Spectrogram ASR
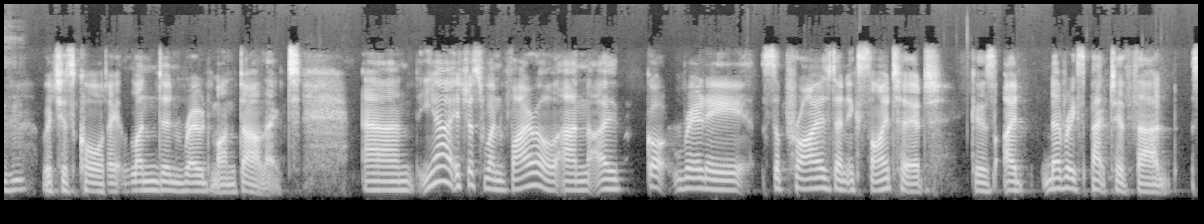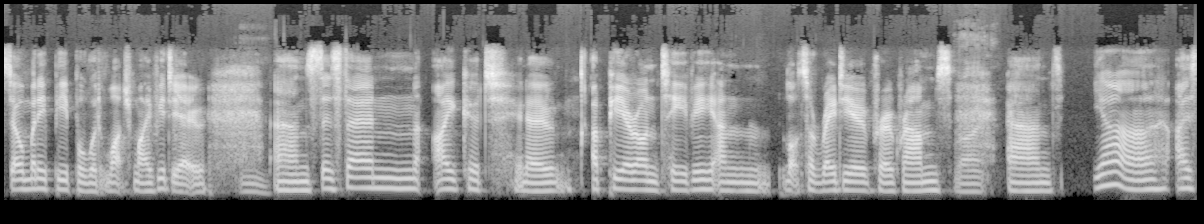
which is called a London Roadman dialect. And yeah, it just went viral and I got really surprised and excited because I never expected that so many people would watch my video. Mm. And since then, I could, you know, appear on TV and lots of radio programs. Right. And yeah, I,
